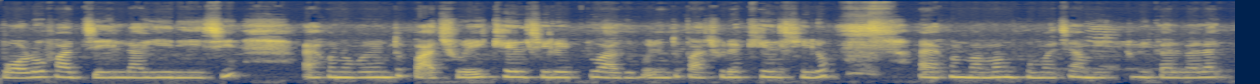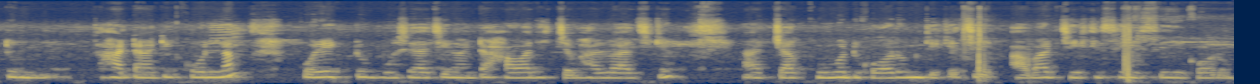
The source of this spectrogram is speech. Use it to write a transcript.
বরফ আর জেল লাগিয়ে দিয়েছি। এখনও পর্যন্ত পাছুরেই খেলছিল, একটু আগে পর্যন্ত পাছুরে খেলছিল। এখন মাম্মাম ঘুমাচ্ছে, আমি একটু বিকালবেলা একটু হাঁটাহাঁটি করলাম, করে একটু বসে আছি, গানটা হাওয়া দিচ্ছে ভালো আজকে। আর যা ঘুমোট, গরম দেখেছে আবার জেগে সেই সেই গরম।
